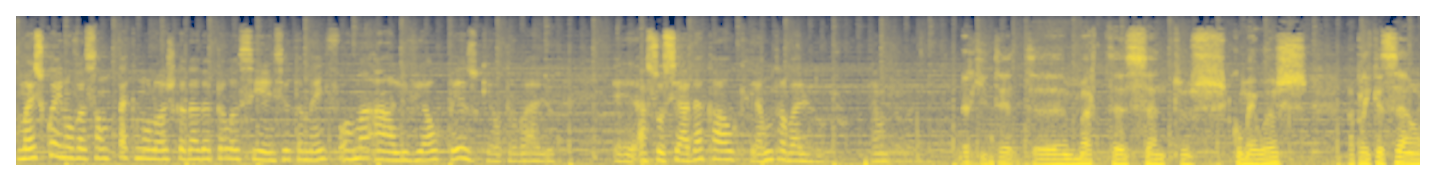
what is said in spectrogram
mas com a inovação tecnológica dada pela ciência também, de forma a aliviar o peso que é o trabalho é, associado à CAL, que é um trabalho duro. É um trabalho Arquiteta Marta Santos, como é hoje, a aplicação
